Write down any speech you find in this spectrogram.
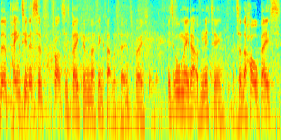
The paintiness of Francis Bacon, and I think that was her inspiration. It's all made out of knitting, so the whole base,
